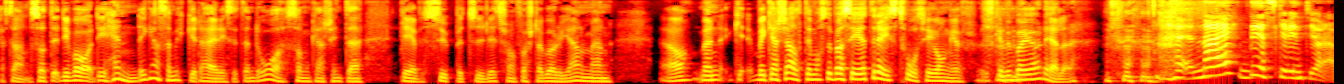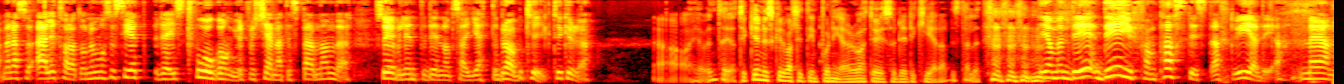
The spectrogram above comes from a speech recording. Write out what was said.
efterhand. Så att det, det, var, det hände ganska mycket det här racet ändå som kanske inte blev supertydligt från första början. Men ja, men vi kanske alltid måste börja se ett race två, tre gånger. Ska vi börja göra det eller? Nej, det ska vi inte göra. Men alltså ärligt talat, om du måste se ett race två gånger för att känna att det är spännande så är väl inte det något så här jättebra betyg, tycker du det? Ja, jag vet inte, jag tycker ni skulle varit lite imponerade av att jag är så dedikerad istället. Ja men det, det är ju fantastiskt att du är det. Men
